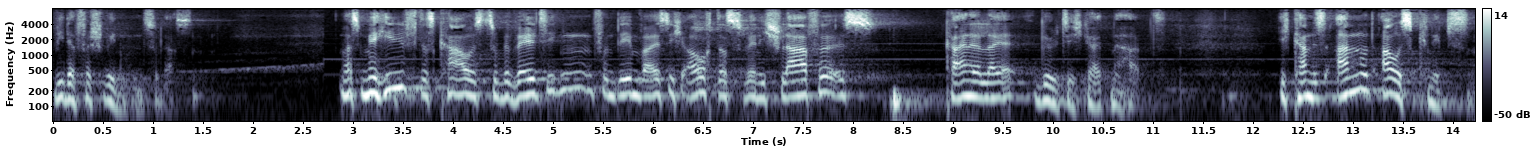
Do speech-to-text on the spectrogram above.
wieder verschwinden zu lassen. Was mir hilft, das Chaos zu bewältigen, von dem weiß ich auch, dass wenn ich schlafe, es keinerlei Gültigkeit mehr hat. Ich kann es an und ausknipsen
